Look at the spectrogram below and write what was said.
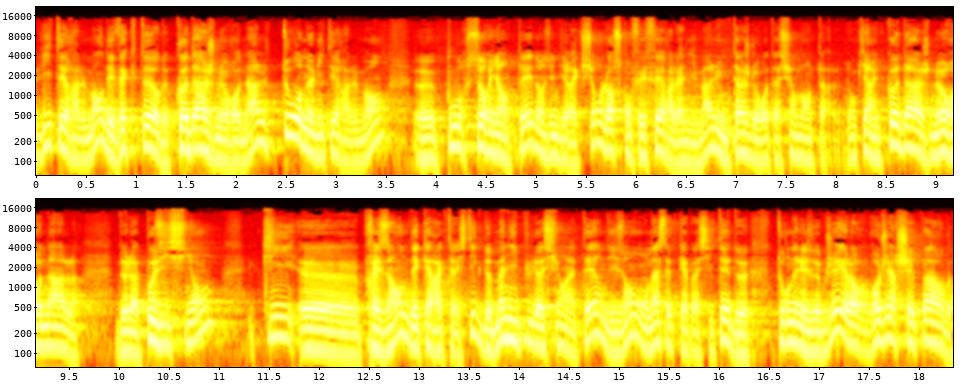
littéralement, des vecteurs de codage neuronal tournent littéralement pour s'orienter dans une direction lorsqu'on fait faire à l'animal une tâche de rotation mentale. Donc il y a un codage neuronal de la position qui euh, présente des caractéristiques de manipulation interne, disons, on a cette capacité de tourner les objets. Alors Roger Shepard,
